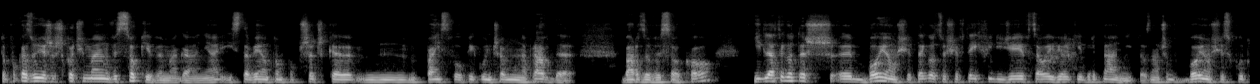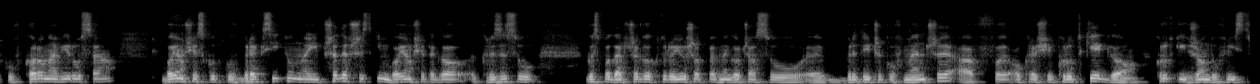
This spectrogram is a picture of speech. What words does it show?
To pokazuje, że Szkoci mają wysokie wymagania i stawiają tą poprzeczkę państwu opiekuńczemu naprawdę bardzo wysoko. I dlatego też y, boją się tego, co się w tej chwili dzieje w całej Wielkiej Brytanii. To znaczy, boją się skutków koronawirusa, boją się skutków Brexitu, no i przede wszystkim boją się tego kryzysu gospodarczego, który już od pewnego czasu e, Brytyjczyków męczy, a w okresie krótkiego, krótkich rządów Liz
